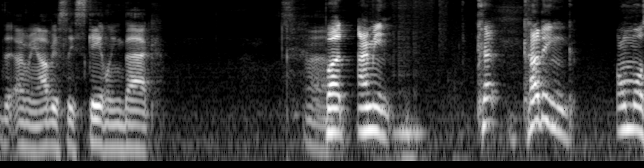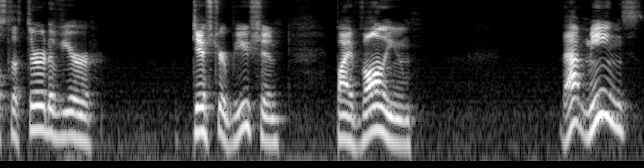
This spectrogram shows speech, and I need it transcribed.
the, I mean obviously scaling back. But I mean, cut, cutting almost a third of your distribution by volume. That means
